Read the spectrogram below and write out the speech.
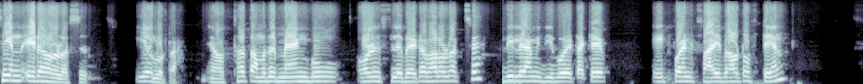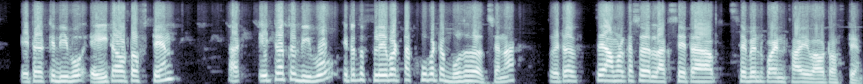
সেকেন্ড এটা ভালো লাগছে ইয়েলোটা অর্থাৎ আমাদের ম্যাঙ্গো অরেঞ্জ ফ্লেভার এটা ভালো লাগছে। দিলে আমি দিব এটাকে eight point five out of ten এটাকে দিব এইট আউট অফ টেন আর এটাতে দিব, এটাতে ফ্লেভারটা খুব একটা বোঝা যাচ্ছে না, তো এটাতে আমার কাছে লাগছে এটা seven point five out of ten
